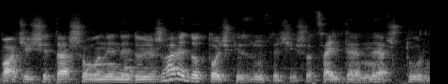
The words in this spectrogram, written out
Бачачи те, що вони не доїжджають до точки зустрічі, що це йде не штурм,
